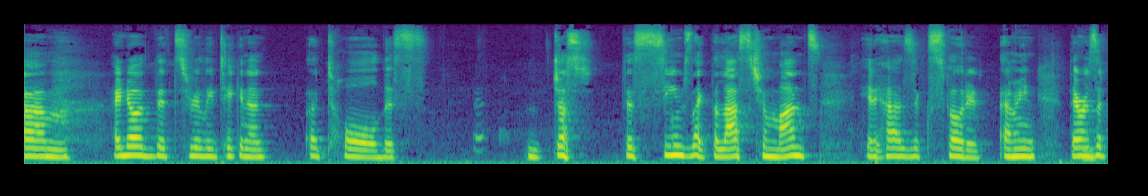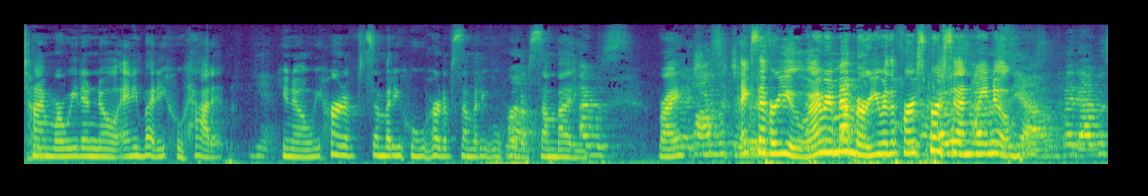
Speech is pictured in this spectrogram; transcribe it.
um, I know that's really taken a, a toll. This just this seems like the last two months it has exploded. I mean, there was a mm-hmm. time where we didn't know anybody who had it. Yeah. You know, we heard of somebody who heard of somebody who heard of somebody, I was right? positive. Except for you. I remember you were the first person we knew. Yeah, but I was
